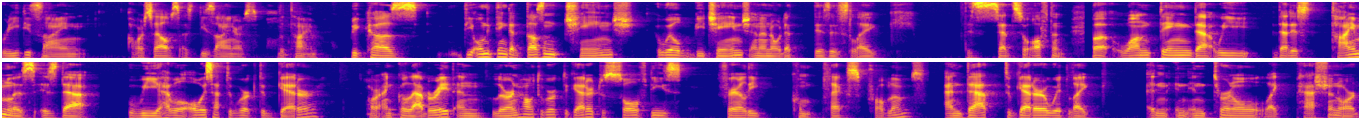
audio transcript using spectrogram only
redesign ourselves as designers all the time because the only thing that doesn't change will be change and I know that this is like this is said so often but one thing that we that is timeless is that we have, will always have to work together or and collaborate and learn how to work together to solve these fairly complex problems and that together with like an, an internal like passion or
